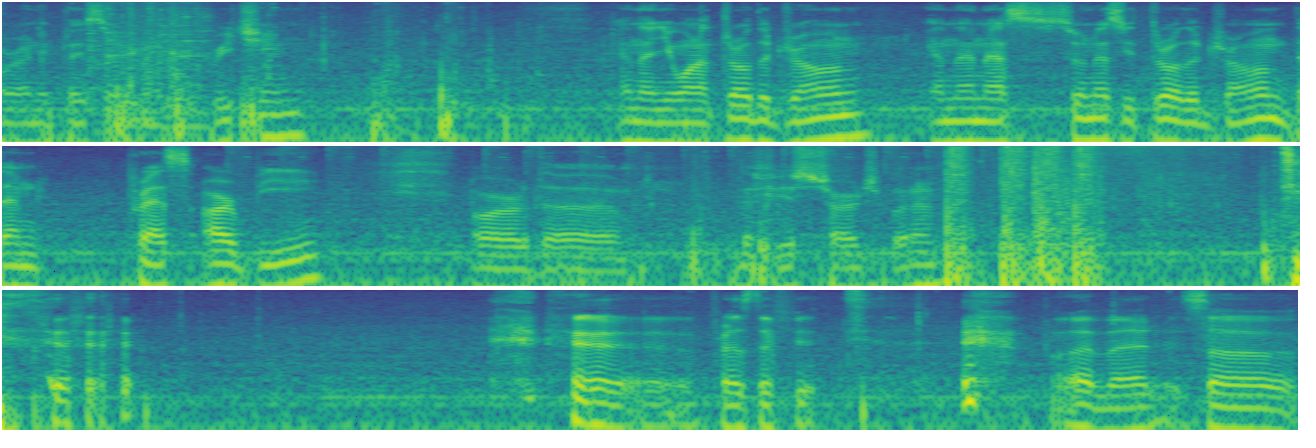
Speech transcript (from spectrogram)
or any place that you're going to be reaching and then you want to throw the drone and then as soon as you throw the drone then press RB or the the fuze charge button. press the fuze. My bad. So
